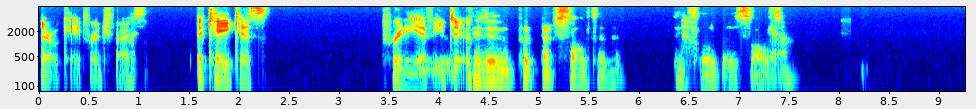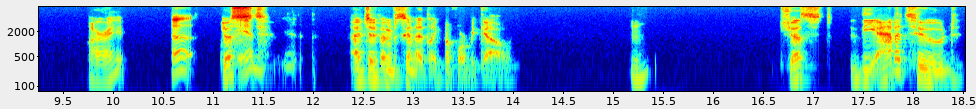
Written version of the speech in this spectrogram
They're okay French fries. The cake is pretty iffy too. They didn't put much salt in it. It's a little bit of salt. Yeah. All right. Uh, Just and yeah, I just I'm just gonna like before we go. Mhm. Just the attitude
